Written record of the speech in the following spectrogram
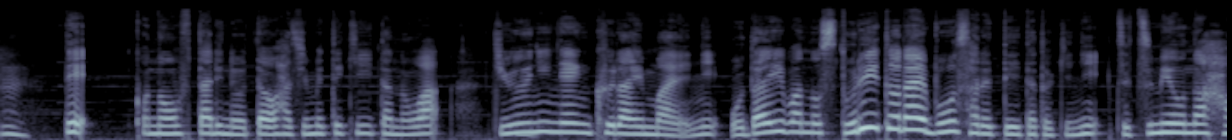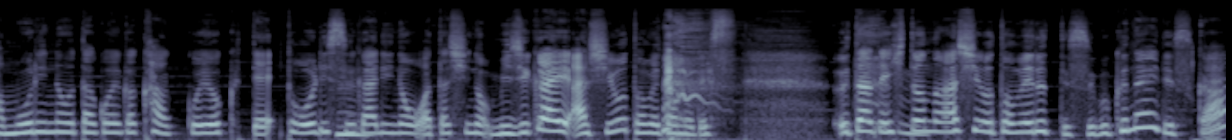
うん。でこのお二人の歌を初めて聞いたのは12年くらい前にお台場のストリートライブをされていた時に絶妙なハモリの歌声がかっこよくて通りすがりの私の短い足を止めたのです、歌で人の足を止めるってすごくないですか？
